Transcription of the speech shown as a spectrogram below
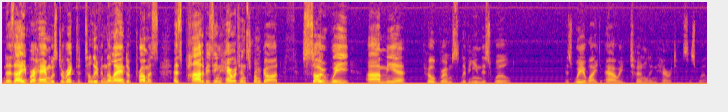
And as Abraham was directed to live in the land of promise as part of his inheritance from God, so we are mere pilgrims living in this world as we await our eternal inheritance. As well.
